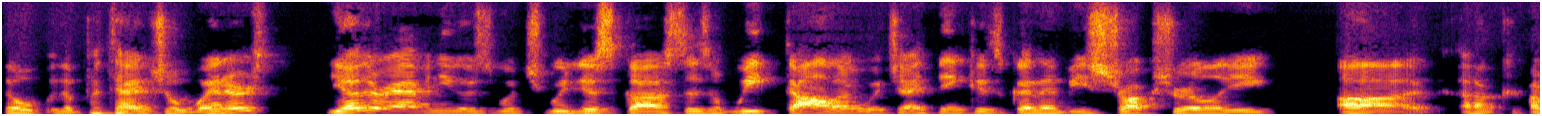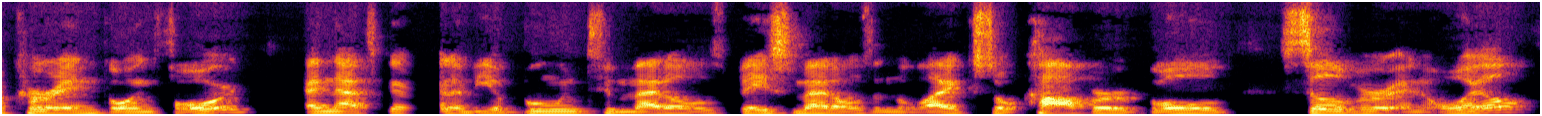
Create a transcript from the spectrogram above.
the, the potential winners. The other avenues, which we discussed, is a weak dollar, which I think is going to be structurally uh, occurring going forward. And that's going to be a boon to metals, base metals, and the like. So copper, gold, silver, and oil.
